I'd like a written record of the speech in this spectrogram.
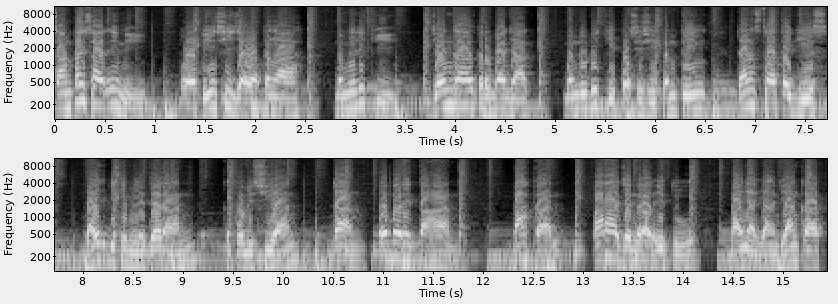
Sampai saat ini, Provinsi Jawa Tengah memiliki jenderal terbanyak menduduki posisi penting dan strategis baik di kemiliteran, kepolisian, dan pemerintahan. Bahkan, para jenderal itu banyak yang diangkat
